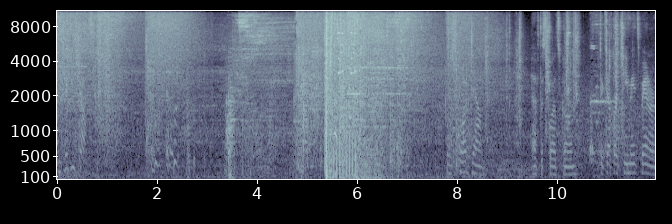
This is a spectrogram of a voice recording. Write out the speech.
I'm taking shots. Got a squad down. Half the squad's gone. Picked up our teammate's banner.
